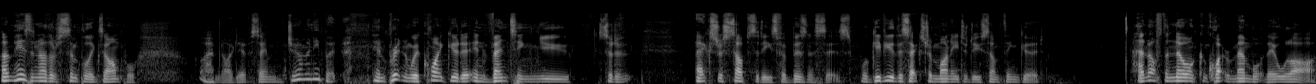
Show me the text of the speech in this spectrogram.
Um, here's another simple example. I have no idea if it's the same in Germany, but in Britain we're quite good at inventing new sort of extra subsidies for businesses. We'll give you this extra money to do something good. And often no one can quite remember what they all are.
